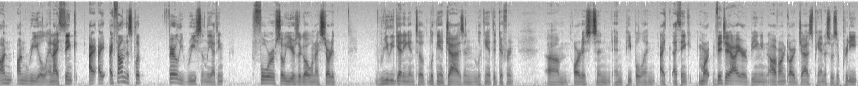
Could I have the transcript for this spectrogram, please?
un- unreal. And I think I, I, I found this clip fairly recently. I think four or so years ago when I started really getting into looking at jazz and looking at the different um, artists and, and people. And I, I think Mar- Vijay Iyer being an avant-garde jazz pianist was a pretty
